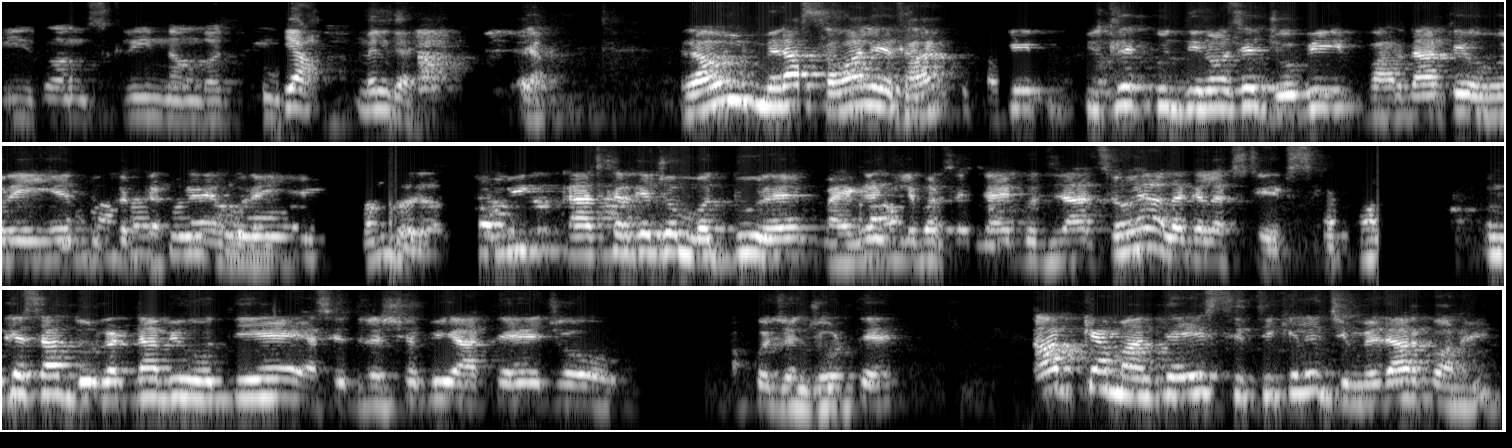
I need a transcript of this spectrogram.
He's on screen number two. या मिल गए। या। राहुल मेरा सवाल ये था कि पिछले कुछ दिनों से जो भी वारदातें हो रही है दुखद घटनाएँ हो रही है सभी खास करके जो मजदूर है माइग्रेंट लेबर से चाहे गुजरात से हो या अलग अलग स्टेट से। उनके साथ दुर्घटना भी होती है, ऐसे दृश्य भी आते हैं जो आपको झंझोड़ते हैं। आप क्या मानते हैं, इस स्थिति के लिए जिम्मेदार कौन है?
